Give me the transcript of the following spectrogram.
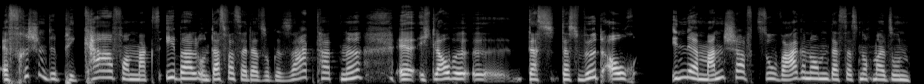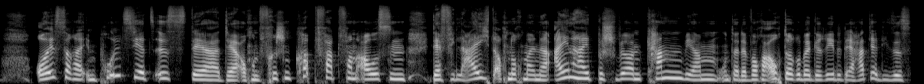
erfrischende PK von Max Eberl und das, was er da so gesagt hat, ne, äh, ich glaube, äh, das, das wird auch in der Mannschaft so wahrgenommen, dass das nochmal so ein äußerer Impuls jetzt ist, der, der auch einen frischen Kopf hat von außen, der vielleicht auch nochmal eine Einheit beschwören kann. Wir haben unter der Woche auch darüber geredet, er hat ja dieses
